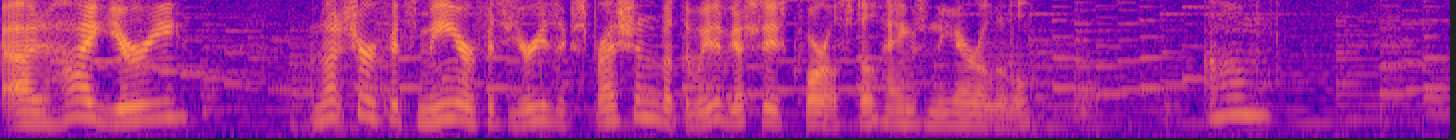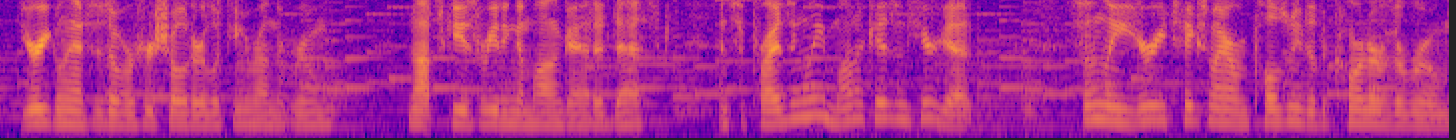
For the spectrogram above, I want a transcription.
Uh, hi, Yuri. I'm not sure if it's me or if it's Yuri's expression, but the weight of yesterday's quarrel still hangs in the air a little. Um. Yuri glances over her shoulder, looking around the room. Natsuki is reading a manga at a desk, and surprisingly, Monika isn't here yet. Suddenly, Yuri takes my arm and pulls me to the corner of the room.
